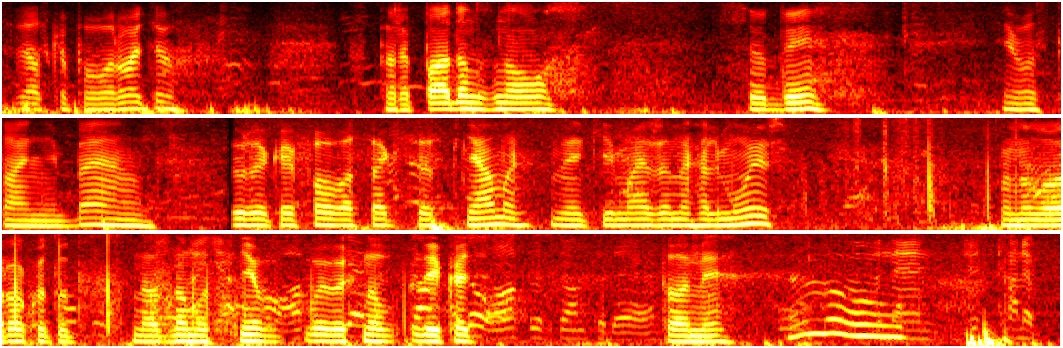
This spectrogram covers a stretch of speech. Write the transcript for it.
Зв'язка поворотів з перепадом знову сюди. І останній бемц. Дуже кайфова секція з пнями, на якій майже не гальмуєш. Минулого року тут на одному з пнів вивихнув лікать. Томі. And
